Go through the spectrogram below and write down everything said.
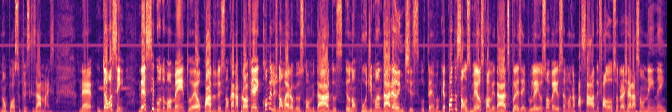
não posso pesquisar mais. Né? Então, assim, nesse segundo momento é o quadro do Isso Não Cai na Prova. E aí, como eles não eram meus convidados, eu não pude mandar antes o tema. Porque quando são os meus convidados, por exemplo, Leilson veio semana passada e falou sobre a geração nem-nem.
